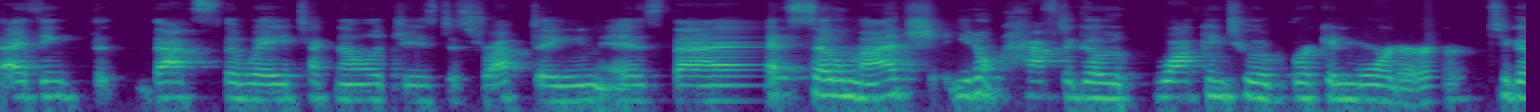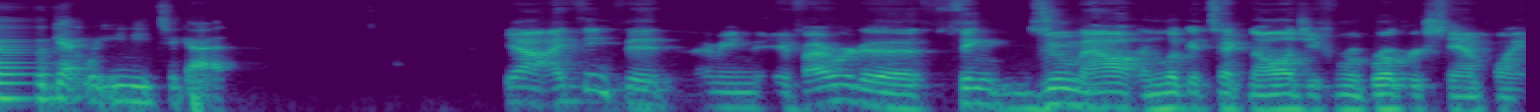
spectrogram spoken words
I think that that's the way technology is disrupting is that it's so much you don't have to go walk into a brick and mortar to go get what you need to get. Yeah, I think that, I mean, if I were to think, zoom out and look at technology from a brokerage standpoint,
